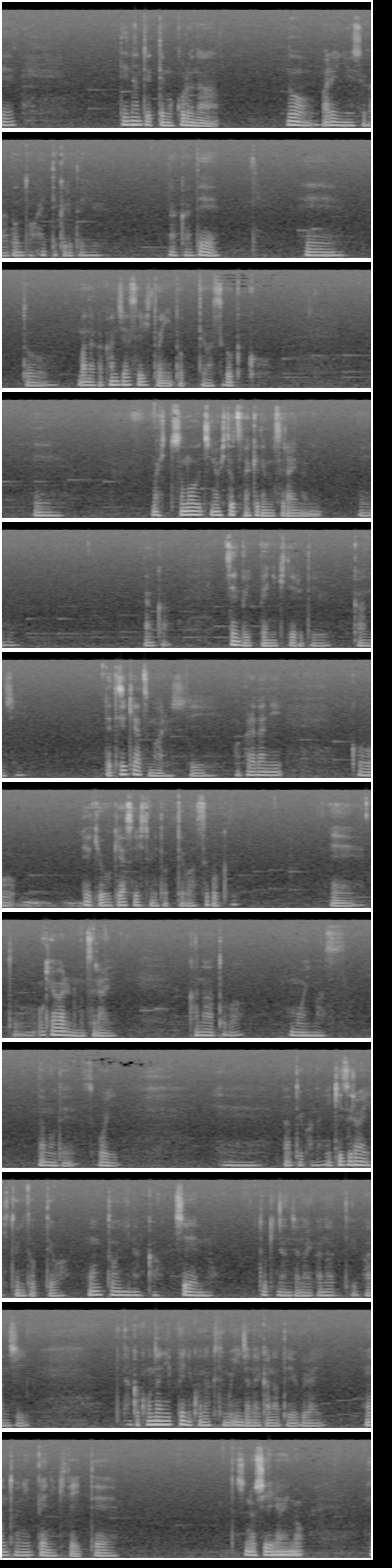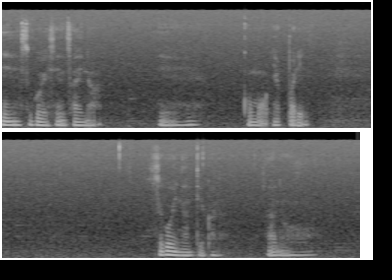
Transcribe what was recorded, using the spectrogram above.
ででなんといってもコロナの悪いニュースがどんどん入ってくるという中でえー、とまあなんか感じやすい人にとってはすごくこうえー、まあ、そのうちの一つだけでも辛いのに、えー、なんか全部いっぺんに来てるという感じ。で低気圧もあるし、まあ、体にこう影響を受けやすい人にとってはすごく、えー、と起き上がるのも辛い。かなとは思います。なのですごい、えー何て言うかな生きづらい人にとっては本当になんか試練の時なんじゃないかなっていう感じ。なんかこんなにいっぺんに来なくてもいいんじゃないかなというぐらい本当にいっぺんに来ていて私の知り合いの、えー、すごい繊細な、えー、子もやっぱりすごい何て言うかな。あの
